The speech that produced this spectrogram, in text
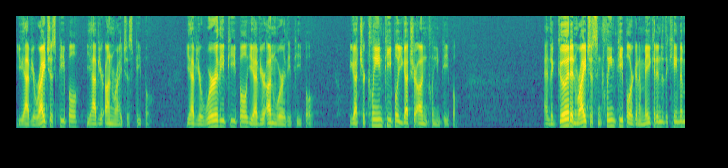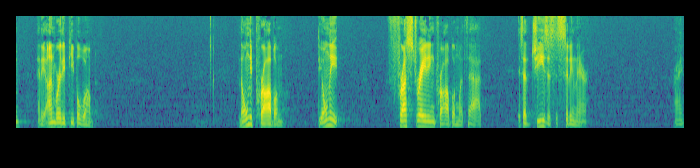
You have your righteous people, you have your unrighteous people. You have your worthy people, you have your unworthy people. You got your clean people, you got your unclean people. And the good and righteous and clean people are going to make it into the kingdom, and the unworthy people won't. The only problem, the only frustrating problem with that is that Jesus is sitting there, right?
